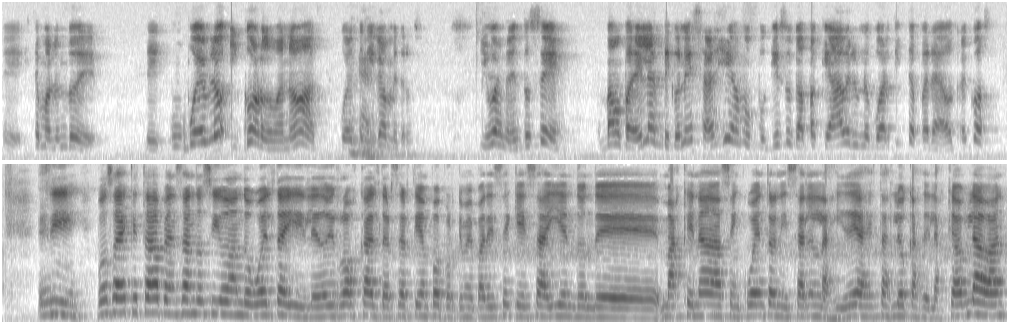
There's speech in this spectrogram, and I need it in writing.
Eh, estamos hablando de de un pueblo y Córdoba, ¿no? A 40 kilómetros. Y bueno, entonces vamos para adelante con esa, digamos, porque eso capaz que abre una puertita para otra cosa. Sí, vos sabés que estaba pensando, sigo dando vuelta y le doy rosca al tercer tiempo porque me parece que es ahí en donde más que nada se encuentran y salen las ideas estas locas de las que hablaban.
